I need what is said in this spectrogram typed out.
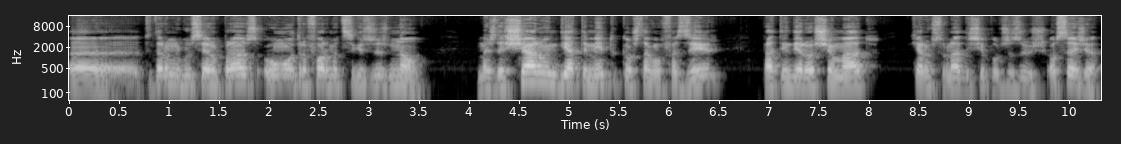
uh, tentaram negociar um prazo ou uma outra forma de seguir Jesus? Não. Mas deixaram imediatamente o que eles estavam a fazer para atender ao chamado que eram se tornar discípulos de Jesus. Ou seja,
